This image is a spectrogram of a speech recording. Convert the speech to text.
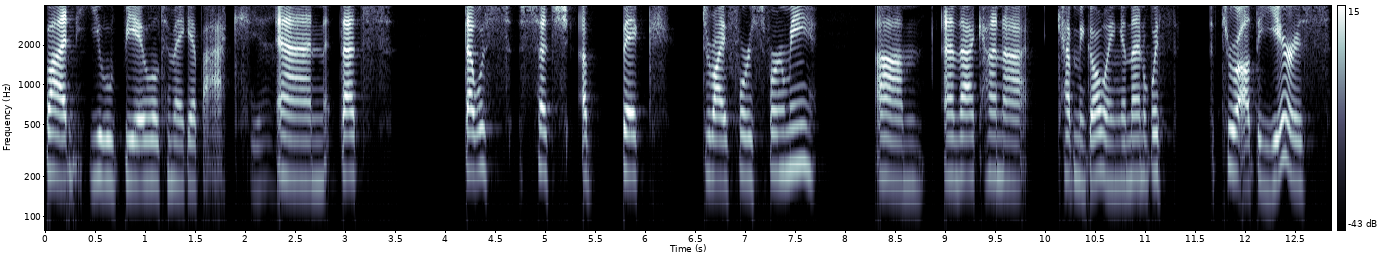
but you would be able to make it back. Yeah. And that's that was such a big drive force for me. Um, and that kind of kept me going. And then with throughout the years,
